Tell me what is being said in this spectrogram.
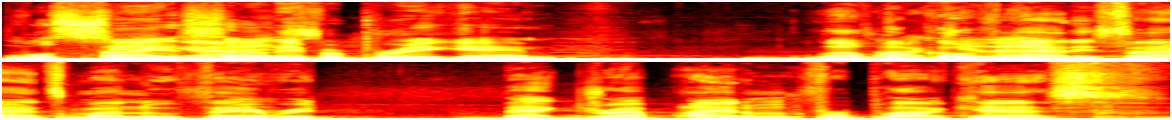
we'll see Bye, you guys. Sunday for pregame. Love Talk the Coach. Daddy Science, my new favorite backdrop item for podcasts.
